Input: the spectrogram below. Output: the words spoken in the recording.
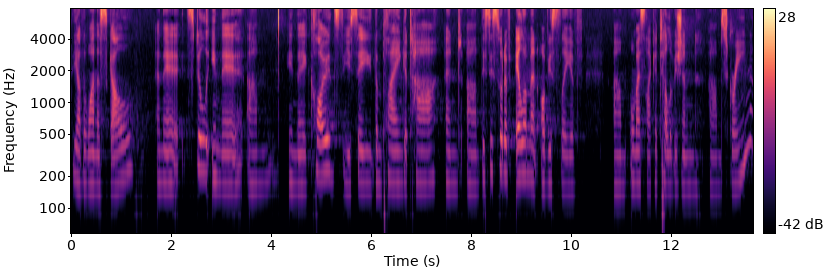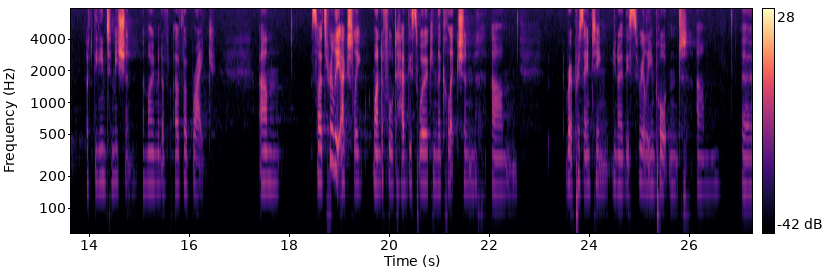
the other one a skull, and they're still in their um, in their clothes. You see them playing guitar, and uh, there's this sort of element, obviously, of um, almost like a television um, screen of the intermission, a moment of, of a break. Um, so it's really actually wonderful to have this work in the collection um, representing, you know, this really important, um, uh,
